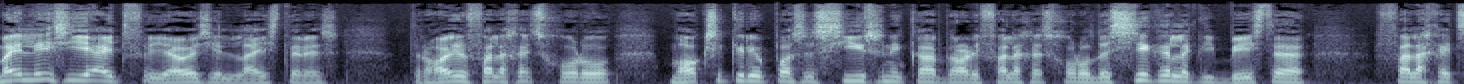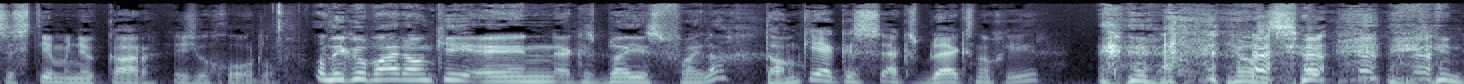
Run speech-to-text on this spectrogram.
my les hier uit vir jou as jy luister is, dra jou veiligheidsgordel, maak seker jou passasiers in die kar dra die veiligheidsgordel. Dis sekerlik die beste veiligheidsstelsel in jou kar is jou gordel. Onnico baie dankie en ek is bly jy's veilig. Dankie, ek is ek's bly ek's nog hier. ja, so, en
